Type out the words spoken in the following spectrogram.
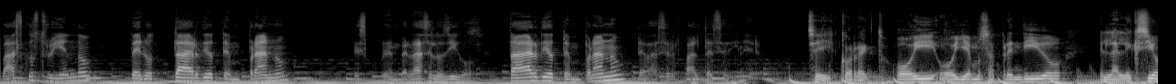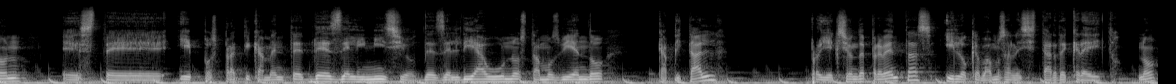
vas construyendo, pero tarde o temprano, en verdad se los digo, tarde o temprano te va a hacer falta ese dinero. Sí, correcto. Hoy, hoy hemos aprendido la lección este, y pues prácticamente desde el inicio, desde el día uno, estamos viendo capital, proyección de preventas y lo que vamos a necesitar de crédito, ¿no?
